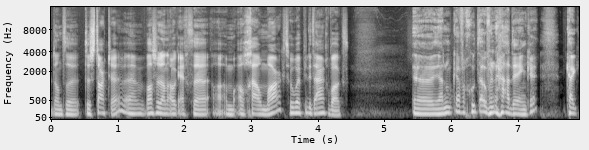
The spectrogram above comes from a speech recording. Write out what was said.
dan te, te starten. was er dan ook echt al gauw markt? Hoe heb je dit aangepakt? Ja, daar moet ik even goed over nadenken. Kijk,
